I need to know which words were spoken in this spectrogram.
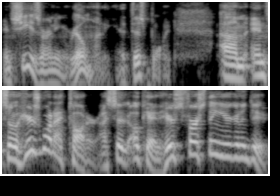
and she is earning real money at this point. Um, and so here's what I taught her. I said, okay, here's the first thing you're going to do.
